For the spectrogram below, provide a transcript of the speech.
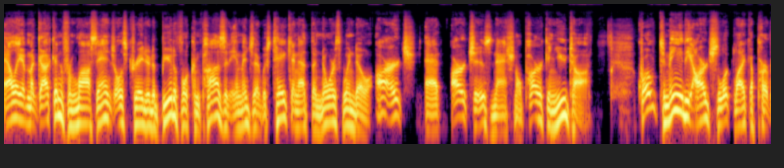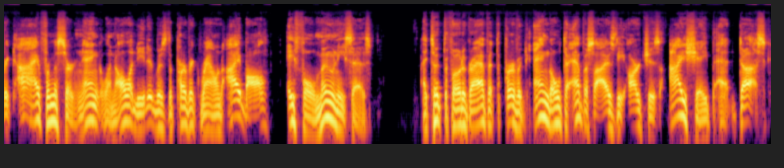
Elliot McGucken from Los Angeles created a beautiful composite image that was taken at the North Window Arch at Arches National Park in Utah. Quote, to me, the arch looked like a perfect eye from a certain angle, and all it needed was the perfect round eyeball, a full moon, he says. I took the photograph at the perfect angle to emphasize the arch's eye shape at dusk.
